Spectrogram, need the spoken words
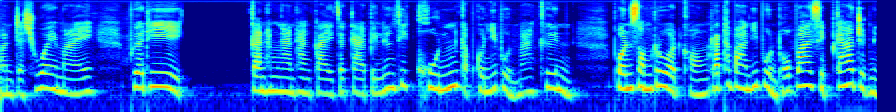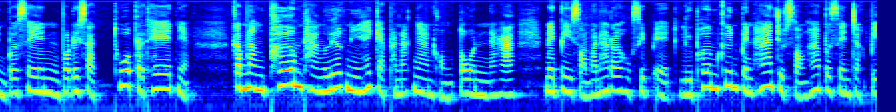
มันจะช่วยไหม เพื่อที่ การทำงานทางไกลจะกลายเป็นเรื่องที่คุ้นกับคนญี่ปุ่นมากขึ้น ผลสำรวจของรัฐบาลญี่ปุ่นพบว่า 19.1%บริษัททั่วประเทศเนี่ยกำลังเพิ่มทางเลือกนี้ให้แก่พนักงานของตนนะคะ ในปี 2561 หรือเพิ่มขึ้นเป็น 5.25%จากปี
